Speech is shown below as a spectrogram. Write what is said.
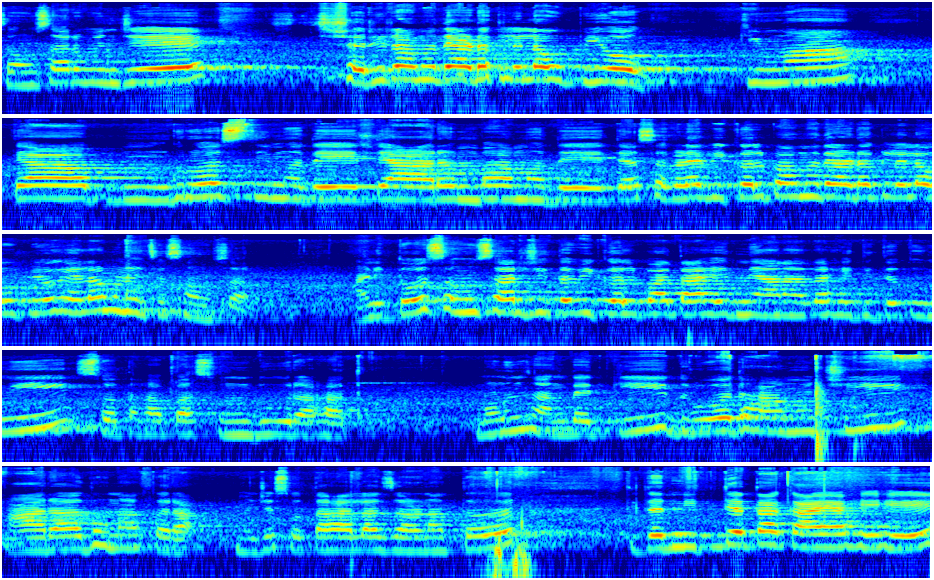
संसार म्हणजे शरीरामध्ये अडकलेला उपयोग किंवा त्या गृहस्थीमध्ये त्या आरंभामध्ये त्या सगळ्या विकल्पामध्ये अडकलेला उपयोग ह्याला म्हणायचं संसार. आणि तो संसार जिथं विकल्पात आहे ज्ञानात आहे तिथं तुम्ही स्वतःपासून दूर आहात. म्हणून सांगतायत की ध्रुवधामची आराधना करा. म्हणजे स्वतःला जाणा तर तिथं नित्यता काय आहे हे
